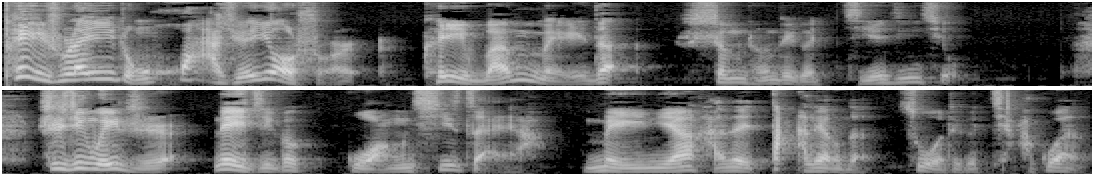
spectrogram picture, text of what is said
配出来一种化学药水，可以完美的生成这个结晶绣。至今为止，那几个广西仔啊，每年还在大量的做这个假罐子。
